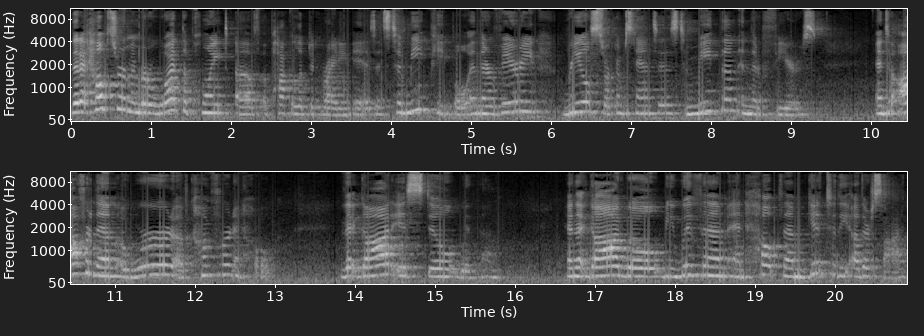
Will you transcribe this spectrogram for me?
That it helps to remember what the point of apocalyptic writing is. It's to meet people in their very real circumstances, to meet them in their fears, and to offer them a word of comfort and hope that God is still with them, and that God will be with them and help them get to the other side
